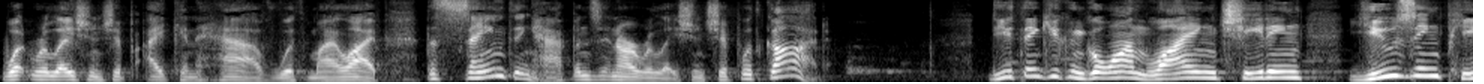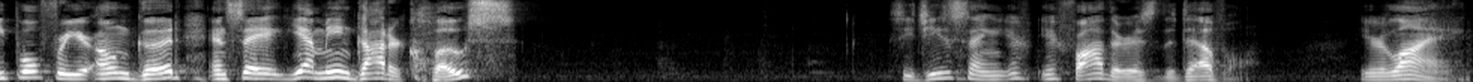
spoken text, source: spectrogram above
what relationship I can have with my life. The same thing happens in our relationship with God. Do you think you can go on lying, cheating, using people for your own good and say, yeah, me and God are close? See, Jesus saying, your, your father is the devil. You're lying.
